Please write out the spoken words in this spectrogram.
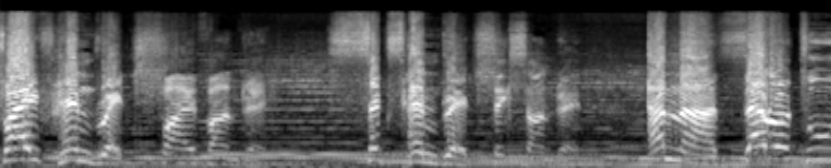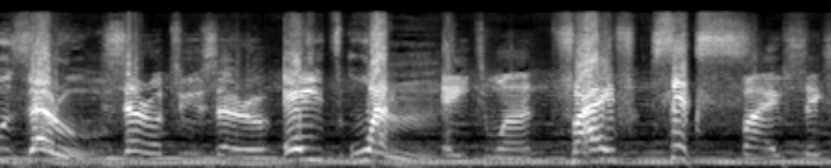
500 500 600 600 ana 020 020 81 81 56 56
